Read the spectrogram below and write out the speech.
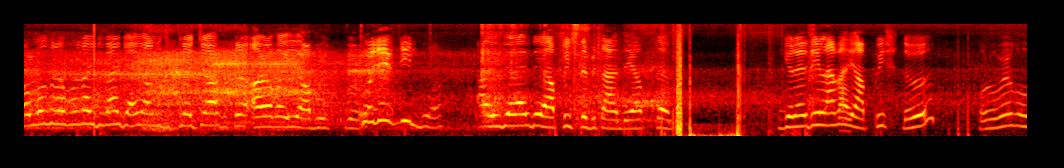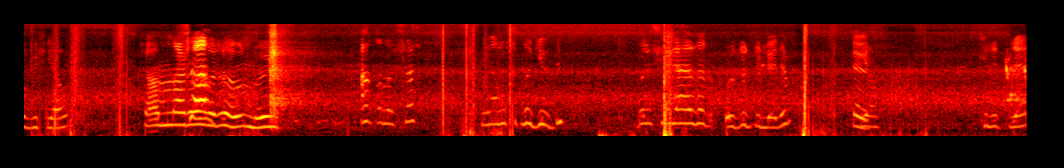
Ondan sonra buradan giderken yanlışlıkla çarptı arabayı yağmurttu. Görev değil bu. Ay görev de yapmıştı bir tane de yaptım. Görev değil ama yapmıştı. Arabaya ne olmuş ya? Şamlar Şam. kırılmış. Arkadaşlar yanlışlıkla girdik. Böyle şeylerden özür dilerim. Evet. Ya, Kilitle.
